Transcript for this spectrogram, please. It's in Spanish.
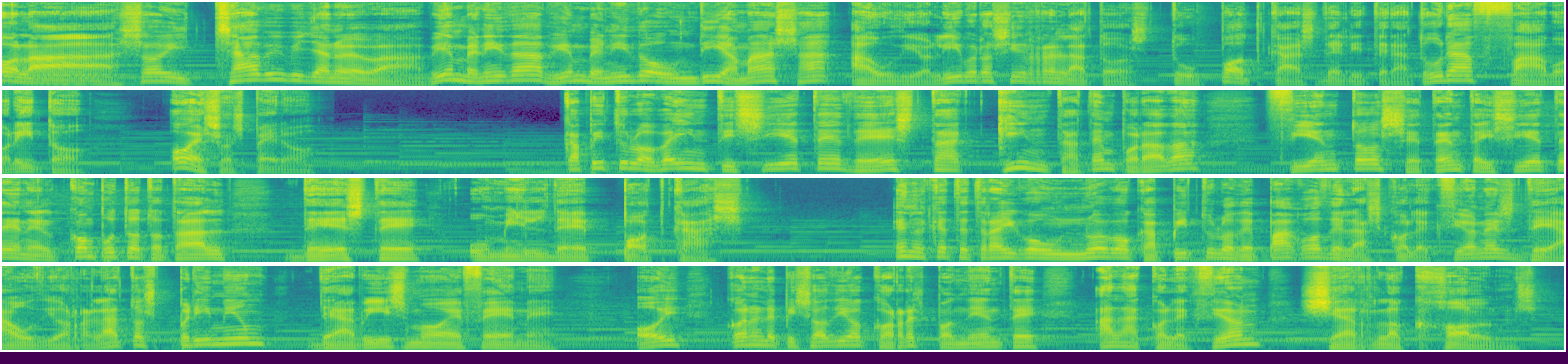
Hola, soy Xavi Villanueva. Bienvenida, bienvenido un día más a Audiolibros y Relatos, tu podcast de literatura favorito. O eso espero. Capítulo 27 de esta quinta temporada, 177 en el cómputo total de este humilde podcast en el que te traigo un nuevo capítulo de pago de las colecciones de audiorelatos premium de Abismo FM hoy con el episodio correspondiente a la colección Sherlock Holmes.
